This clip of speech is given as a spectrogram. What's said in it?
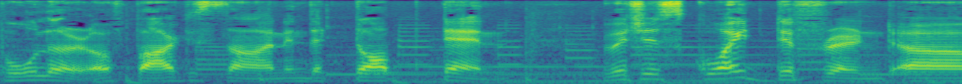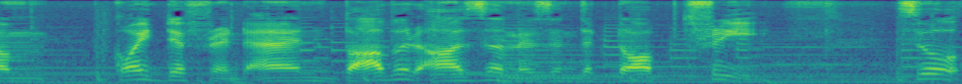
bowler of Pakistan in the top 10, which is quite different. Um, quite different, and Babar Azam is in the top three. So,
